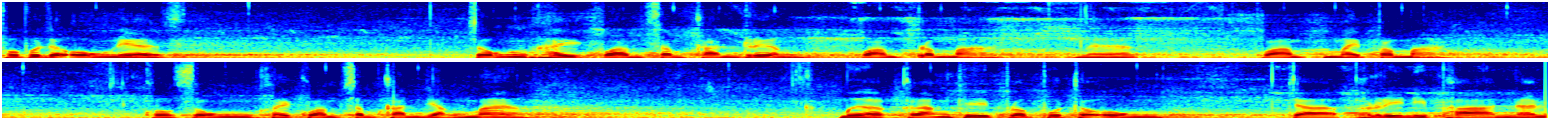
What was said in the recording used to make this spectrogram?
พระพุทธองค์เนี่ยทรงให้ความสำคัญเรื่องความประมาทนะฮะความไม่ประมาทคงทรงให้ความสำคัญอย่างมาก เมื่อครั้งที่พระพุทธองค์จะปรินิพานนั้น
